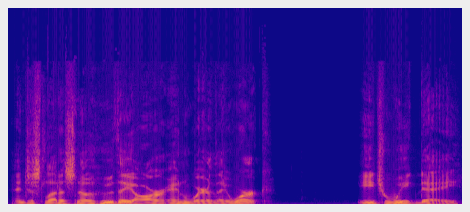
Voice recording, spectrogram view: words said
and just let us know who they are and where they work. Each weekday,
